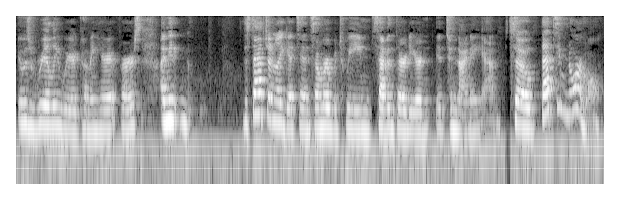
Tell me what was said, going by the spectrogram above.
It was really weird coming here at first. I mean, the staff generally gets in somewhere between 7.30 or to 9 a.m. So that seemed normal.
